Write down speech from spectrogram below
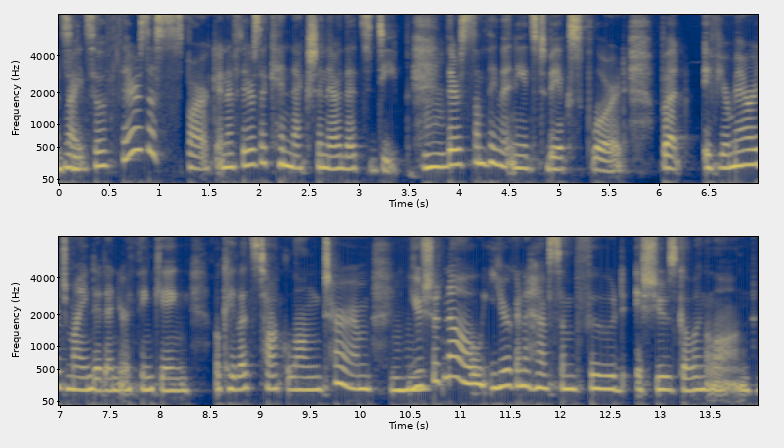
And so, right. So if there's a spark and if there's a connection there that's deep, mm-hmm. there's something that needs to be explored. But if you're marriage minded and you're thinking, okay, let's talk long term, mm-hmm. you should know you're going to have some food issues going along.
